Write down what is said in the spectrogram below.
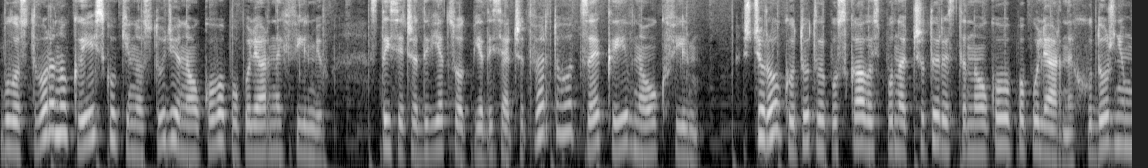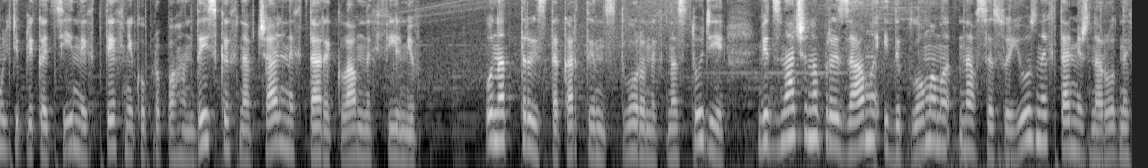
було створено Київську кіностудію науково-популярних фільмів. З 1954-го це Київнаукфільм. Щороку тут випускалось понад 400 науково-популярних, художньо-мультиплікаційних, техніко-пропагандистських, навчальних та рекламних фільмів. Понад 300 картин, створених на студії, відзначено призами і дипломами на всесоюзних та міжнародних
